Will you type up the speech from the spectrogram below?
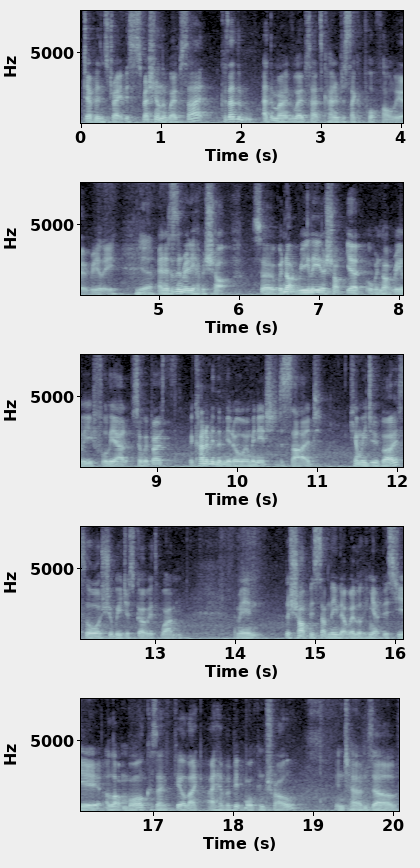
demonstrate this, especially on the website, because at the at the moment the website's kind of just like a portfolio really, yeah. and it doesn't really have a shop. So we're not really a shop yet, or we're not really fully out. So we're both we're kind of in the middle, and we need to decide can we do both, or should we just go with one? I mean, the shop is something that we're looking at this year a lot more because I feel like I have a bit more control in terms of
